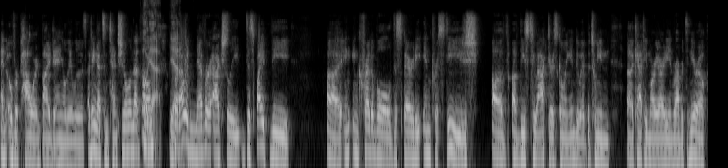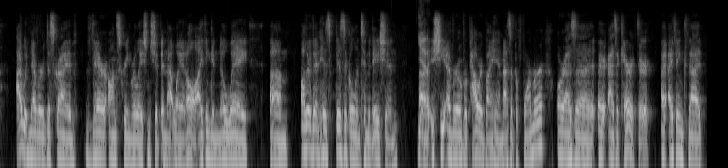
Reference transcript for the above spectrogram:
and overpowered by Daniel Day Lewis. I think that's intentional in that oh, film. Oh yeah, yeah. But I would never actually, despite the uh, in- incredible disparity in prestige of of these two actors going into it between uh, Cathy Moriarty and Robert De Niro. I would never describe their on-screen relationship in that way at all. I think in no way, um, other than his physical intimidation, uh, yeah. Uh, is she ever overpowered by him as a performer or as a or as a character. I, I think that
